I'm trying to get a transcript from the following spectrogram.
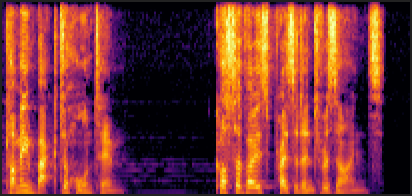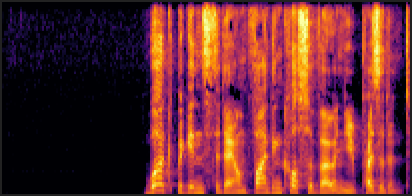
Coming back to haunt him. Kosovo's president resigns. Work begins today on finding Kosovo a new president.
